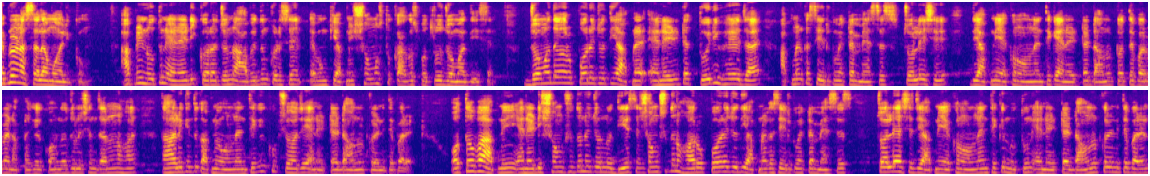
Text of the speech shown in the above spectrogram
এভরিওয়ান, আসসালামু আলাইকুম। আপনি নতুন এনআইডি করার জন্য আবেদন করেছেন এবং কি আপনি সমস্ত কাগজপত্র জমা দিয়েছেন? জমা দেওয়ার পরে যদি আপনার এনআইডিটা তৈরি হয়ে যায়, আপনার কাছে এরকম একটা মেসেজ চলে এসে যে আপনি এখন অনলাইন থেকে এনআইডিটা ডাউনলোড করতে পারবেন, আপনাকে কনগ্রাচুলেশন জানানো হয়, তাহলে কিন্তু আপনি অনলাইন থেকে খুব সহজে এনআইডিটা ডাউনলোড করে নিতে পারেন। অথবা আপনি এনআইডি সংশোধনের জন্য দিয়েছেন, সংশোধন হওয়ার পরে যদি আপনার কাছে এরকম একটা মেসেজ চলে আসে যে আপনি এখন অনলাইন থেকে নতুন এনআইডিটা ডাউনলোড করে নিতে পারেন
